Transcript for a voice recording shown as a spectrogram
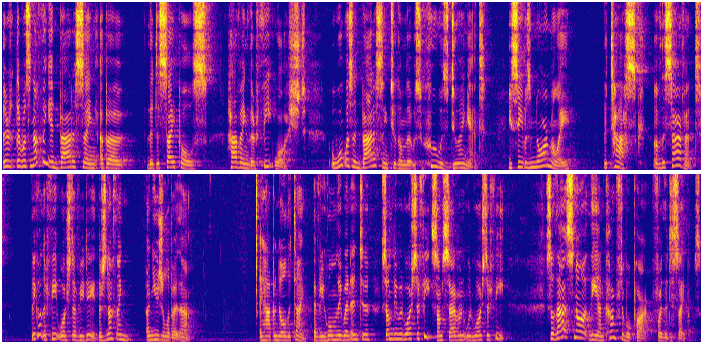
There, there was nothing embarrassing about the disciples having their feet washed. What was embarrassing to them that was who was doing it. You see, it was normally the task of the servant. They got their feet washed every day. There's nothing unusual about that. It happened all the time. Every home they went into, somebody would wash their feet, some servant would wash their feet. So that's not the uncomfortable part for the disciples.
